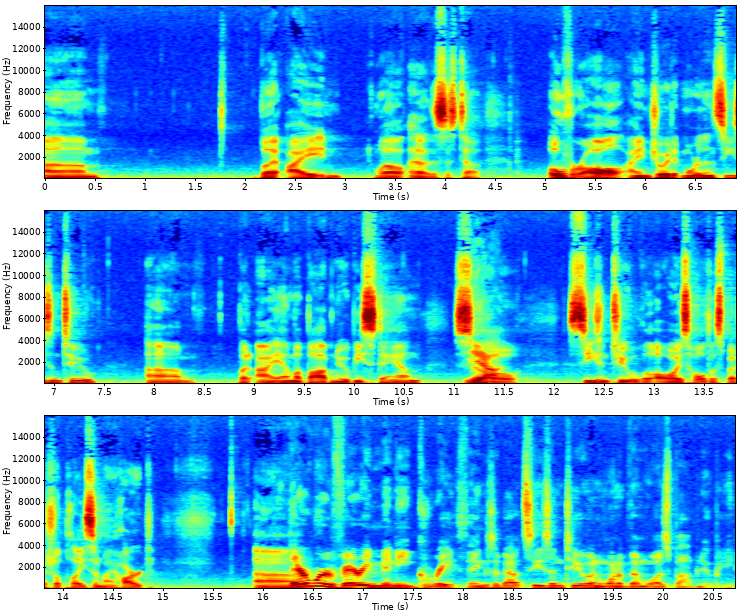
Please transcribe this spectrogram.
Um, but I well, uh, this is tough. Overall, I enjoyed it more than season two. Um, but I am a Bob Newby stan, so Yeah. season two will always hold a special place in my heart. Um, there were very many great things about season two, and one of them was Bob Newby.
